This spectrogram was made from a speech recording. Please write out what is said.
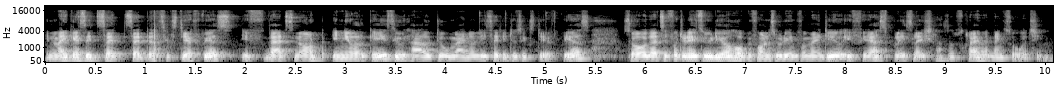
in my case it's set set at 60 fps if that's not in your case you have to manually set it to 60 fps so that's it for today's video. Hope you found this video informative. If yes please like share and subscribe and thanks for watching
